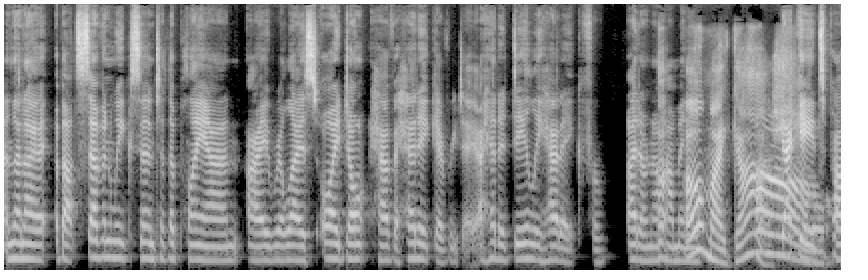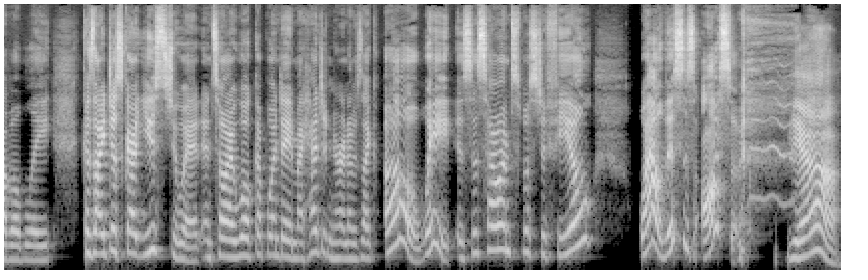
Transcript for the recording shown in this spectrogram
And then I, about seven weeks into the plan, I realized, oh, I don't have a headache every day. I had a daily headache for I don't know how many. Oh my gosh. Decades probably. Because I just got used to it. And so I woke up one day, my head didn't hurt. And I was like, oh, wait, is this how I'm supposed to feel? Wow, this is awesome. Yeah.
